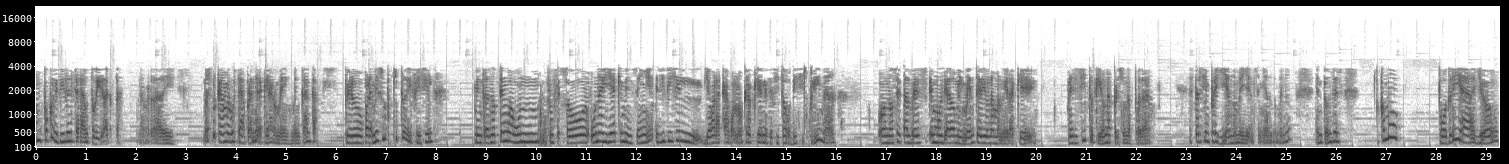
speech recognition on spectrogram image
un poco difícil ser autodidacta, la verdad. Y no es porque no me guste aprender, claro, me, me encanta. Pero para mí es un poquito difícil, mientras no tengo a un profesor, una guía que me enseñe, es difícil llevar a cabo, ¿no? Creo que necesito disciplina. O no sé, tal vez he moldeado mi mente de una manera que necesito que una persona pueda estar siempre guiándome y enseñándome, ¿no? Entonces, ¿cómo podría yo,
